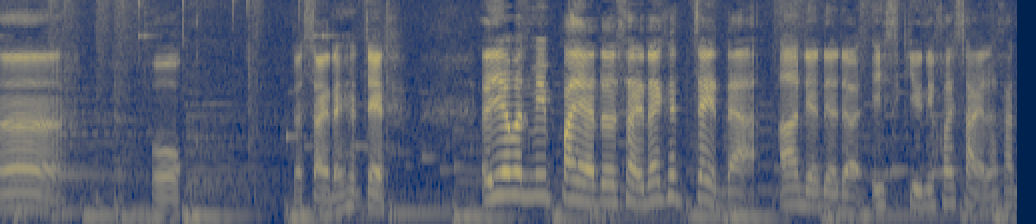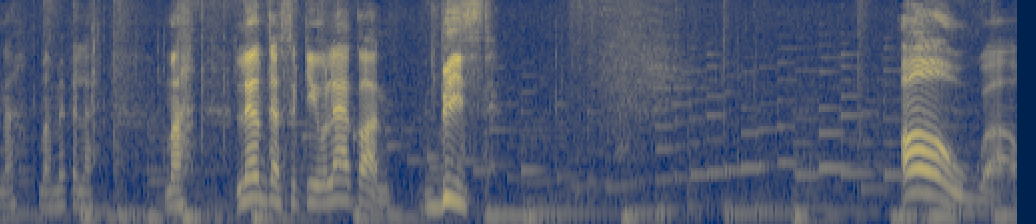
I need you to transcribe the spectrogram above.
ห้าหกแต่ใส่ได้แค่เจ็ดไอ้เหี้ยมันมีแปดแต่ใส่ได้แค่เจ็ดอะอ่าเดี๋ยวเดี๋ยวเดี๋ยวอสกิลนี้ค่อยใส่แล้วกันนะ มาไม่เป็นไร มา เริ่มจากสกิลแรกก่อน beast โอ้ว้าว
